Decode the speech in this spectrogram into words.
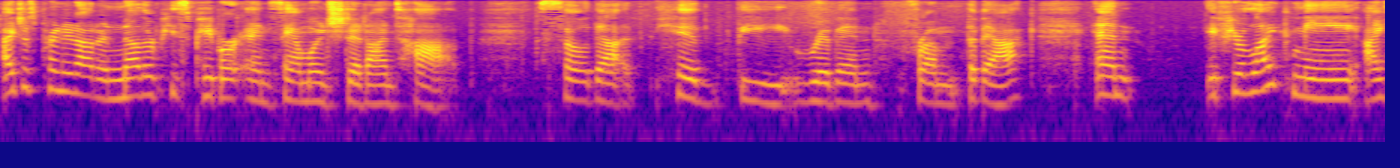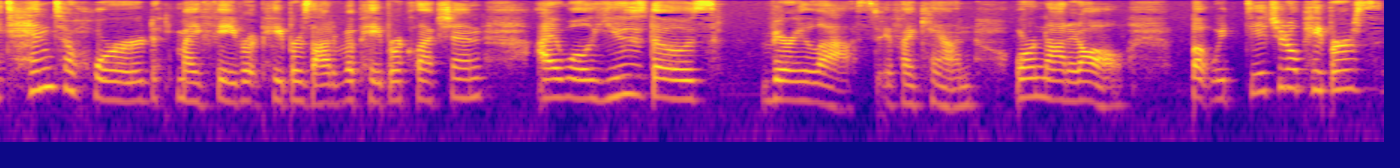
I just printed out another piece of paper and sandwiched it on top. So that hid the ribbon from the back. And if you're like me, I tend to hoard my favorite papers out of a paper collection. I will use those very last if I can, or not at all. But with digital papers,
